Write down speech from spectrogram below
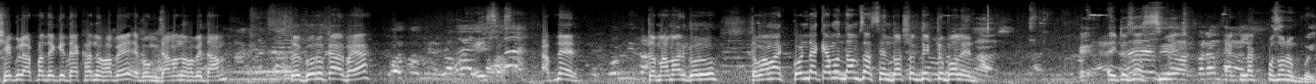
সেগুলো আপনাদেরকে দেখানো হবে এবং জানানো হবে দাম। তো গরু কার ভাইয়া? আপনার? তো মামার গরু। তো মামা কোনটা কেমন দাম চাচ্ছেন? দর্শকদের একটু বলেন। এইটা চাচ্ছি এক লাখ পঁচানব্বই।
